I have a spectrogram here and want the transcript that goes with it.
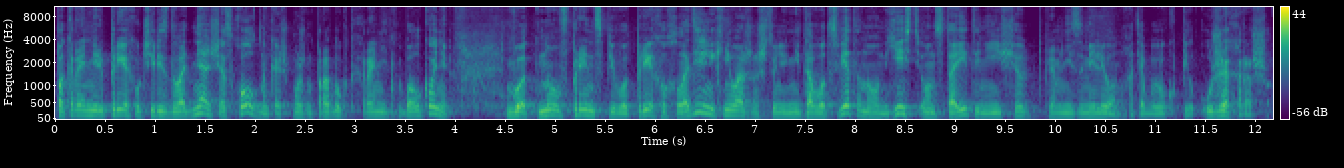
по крайней мере, приехал через два дня. Сейчас холодно, конечно, можно продукты хранить на балконе. Вот, но, в принципе, вот приехал холодильник, неважно, что не, не того цвета, но он есть, он стоит и не еще прям не за миллион, хотя бы его купил. Уже хорошо.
